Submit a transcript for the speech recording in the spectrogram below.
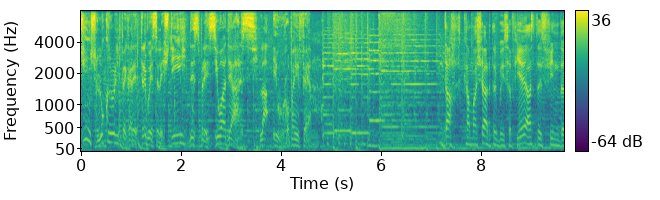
5 lucruri pe care trebuie să le știi despre ziua de azi la Europa FM. Da, cam așa ar trebui să fie. Astăzi fiind uh,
